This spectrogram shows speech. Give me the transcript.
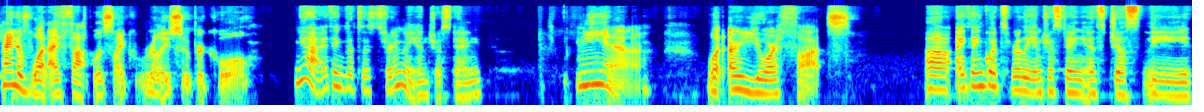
kind of what i thought was like really super cool. Yeah, I think that's extremely interesting. yeah. What are your thoughts? Uh, I think what's really interesting is just the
